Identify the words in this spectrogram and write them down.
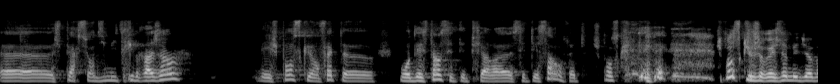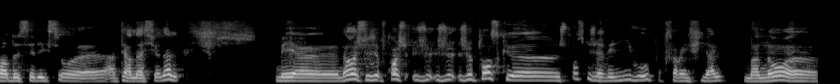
Euh, je perds sur Dimitri Dragin. Mais je pense que en fait, euh, mon destin, c'était de faire, euh, c'était ça en fait. Je pense que, je pense que j'aurais jamais dû avoir de sélection internationale. Mais non, je, je, je, pense que, je pense que j'avais le niveau pour faire une finale. Maintenant,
